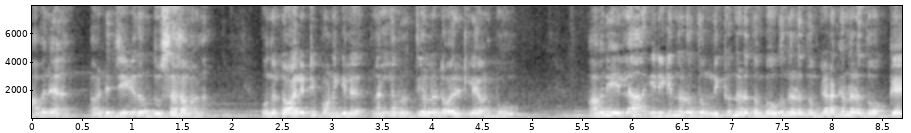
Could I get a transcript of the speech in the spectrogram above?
അവന് അവന്റെ ജീവിതം ദുസ്സഹമാണ്. ഒന്ന് ടോയ്ലറ്റിൽ പോകണമെങ്കിൽ നല്ല വൃത്തിയുള്ള ടോയ്ലറ്റിലേ അവൻ പോകും അവന് എല്ലാ ഇരിക്കുന്നിടത്തും നിൽക്കുന്നിടത്തും പോകുന്നിടത്തും കിടക്കുന്നിടത്തും ഒക്കെ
